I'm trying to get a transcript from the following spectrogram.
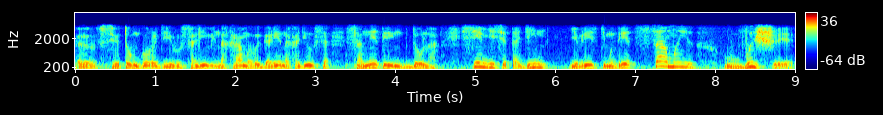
э, в святом городе Иерусалиме на Храмовой горе находился Санедрин Гдола. 71 еврейский мудрец, самые высшие,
